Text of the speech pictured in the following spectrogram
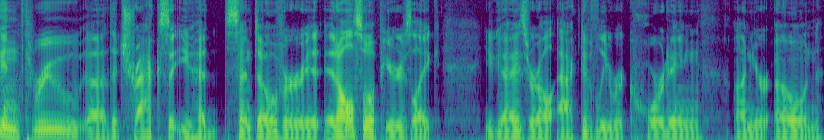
Looking through uh, the tracks that you had sent over, it, it also appears like you guys are all actively recording on your own.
